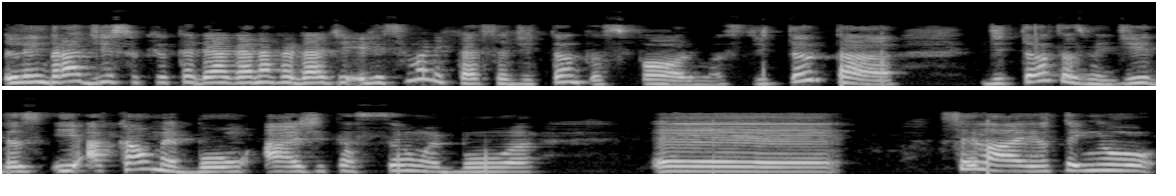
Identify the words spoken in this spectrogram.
lembrar disso que o TDAH, na verdade, ele se manifesta de tantas formas, de, tanta, de tantas medidas, e a calma é bom, a agitação é boa, é, sei lá, eu tenho,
